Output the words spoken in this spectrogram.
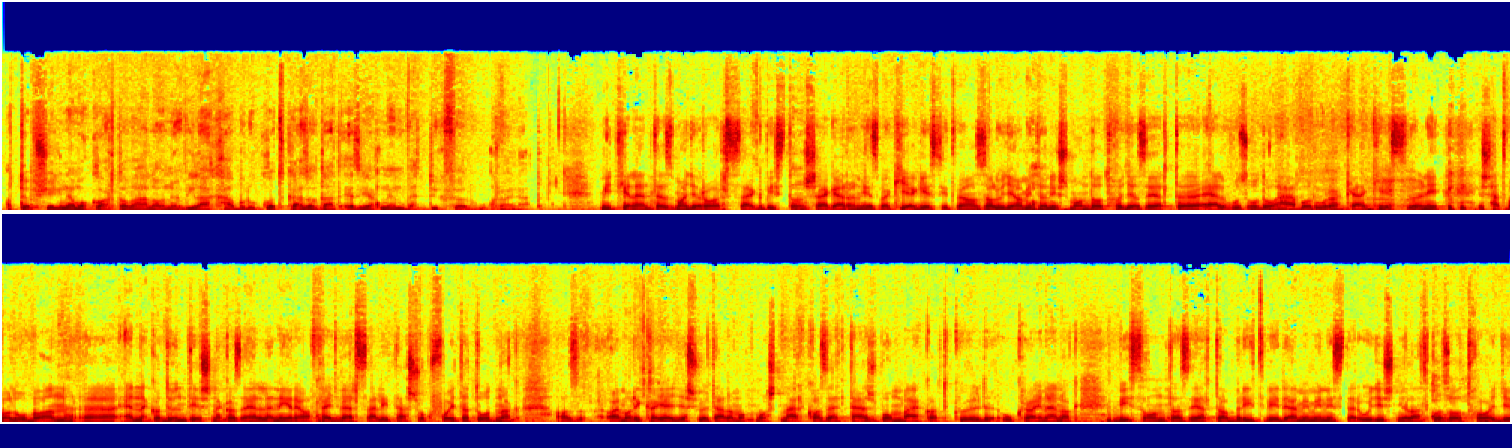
a többség nem akarta vállalni a világháború kockázatát, ezért nem vettük föl Ukrajnát. Mit jelent ez Magyarország biztonságára nézve? Kiegészítve azzal, ugye, amit ön is mondott, hogy azért elhúzódó háborúra kell készülni, és hát valóban ennek a döntésnek az ellenére a fegyverszállítások folytatódnak, az amerikai Egyesült Államok most már kazettás bombákat küld Ukrajnának, viszont azért a brit védelmi miniszter úgy is nyilatkozott, hogy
